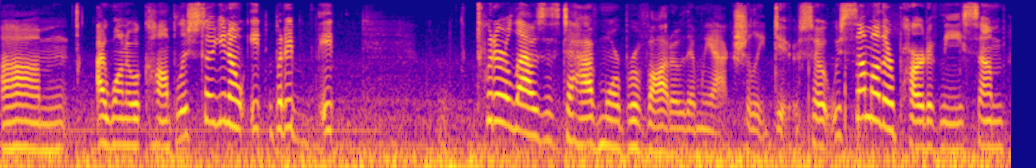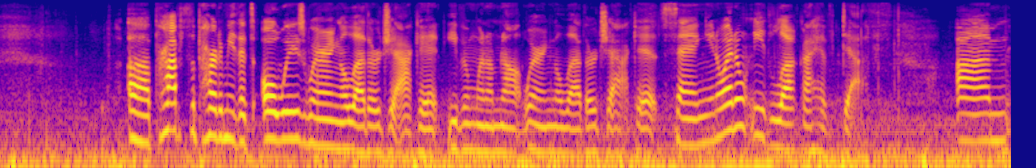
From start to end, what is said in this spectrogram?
um, I want to accomplish. So you know, it. But it it Twitter allows us to have more bravado than we actually do. So it was some other part of me, some uh, perhaps the part of me that's always wearing a leather jacket, even when I'm not wearing a leather jacket, saying, you know, I don't need luck, I have death. Um,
